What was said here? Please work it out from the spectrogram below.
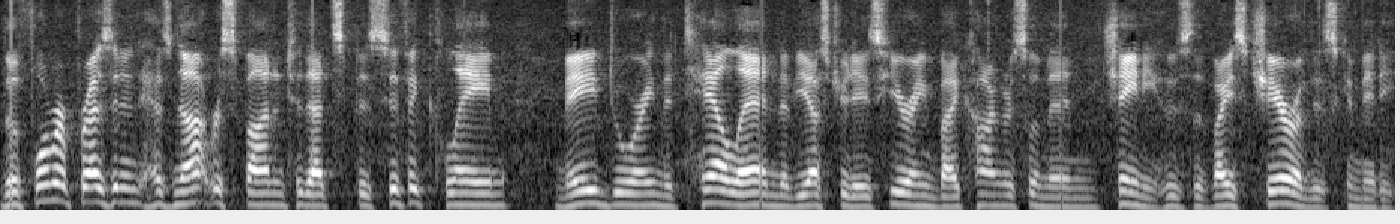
The former president has not responded to that specific claim made during the tail end of yesterday's hearing by Congresswoman Cheney, who's the vice chair of this committee.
